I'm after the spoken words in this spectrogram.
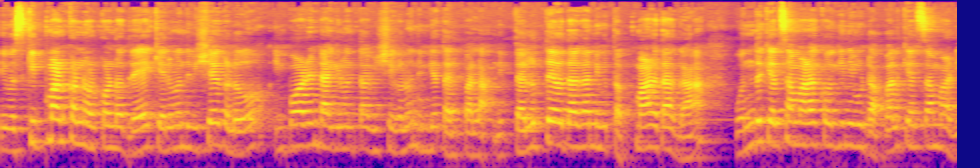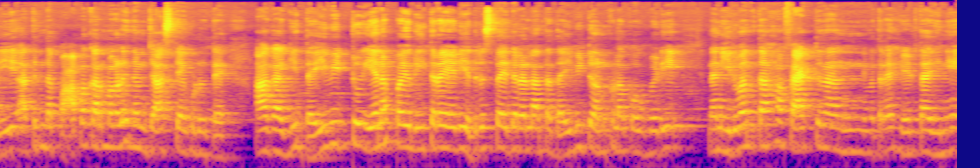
ನೀವು ಸ್ಕಿಪ್ ಮಾಡ್ಕೊಂಡು ನೋಡ್ಕೊಂಡೋದ್ರೆ ಕೆಲವೊಂದು ವಿಷಯಗಳು ಇಂಪಾರ್ಟೆಂಟ್ ಆಗಿರುವಂಥ ವಿಷಯಗಳು ನಿಮಗೆ ತಲುಪಲ್ಲ. ನೀವು ತಲುಪದೆ ಹೋದಾಗ, ನೀವು ತಪ್ಪು ಮಾಡಿದಾಗ ಒಂದು ಕೆಲಸ ಹೋಗಿ ನೀವು ಡಬಲ್ ಕೆಲಸ ಮಾಡಿ ಅದರಿಂದ ಪಾಪ ಕರ್ಮಗಳೇ ನಮ್ಗೆ ಜಾಸ್ತಿ ಆಗಿಬಿಡುತ್ತೆ. ಹಾಗಾಗಿ ದಯವಿಟ್ಟು, ಏನಪ್ಪ ಇವ್ರು ಈ ಥರ ಹೇಳಿ ಎದುರಿಸ್ತಾ ಇದ್ದಾರಲ್ಲ ಅಂತ ದಯವಿಟ್ಟು ಅನ್ಕೊಳಕ್ಕೆ ಹೋಗಬೇಡಿ. ನಾನು ಇರುವಂತಹ ಫ್ಯಾಕ್ಟ್ ನಾನು ನಿಮ್ಮ ಹತ್ರ ಹೇಳ್ತಾ ಇದ್ದೀನಿ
